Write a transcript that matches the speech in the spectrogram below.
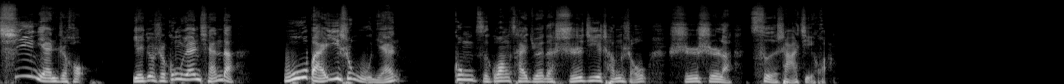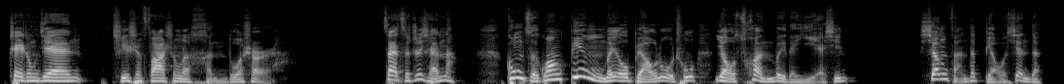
七年之后，也就是公元前的五百一十五年，公子光才觉得时机成熟，实施了刺杀计划。这中间其实发生了很多事儿啊。在此之前呢，公子光并没有表露出要篡位的野心，相反的表现的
